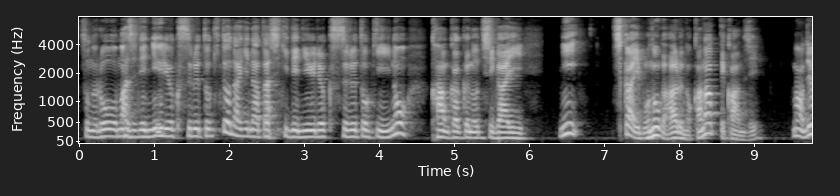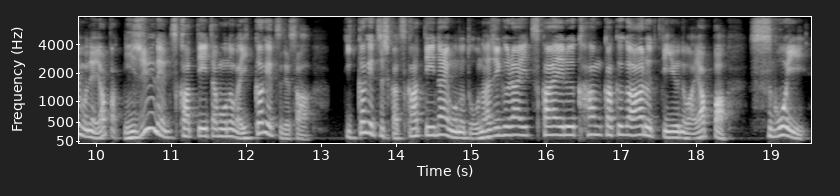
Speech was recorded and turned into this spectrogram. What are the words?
そのローマ字で入力するときと、なぎなた式で入力するときの感覚の違いに近いものがあるのかなって感じ。まあでもね、やっぱ20年使っていたものが1ヶ月でさ、1ヶ月しか使っていないものと同じぐらい使える感覚があるっていうのはやっぱすごい、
